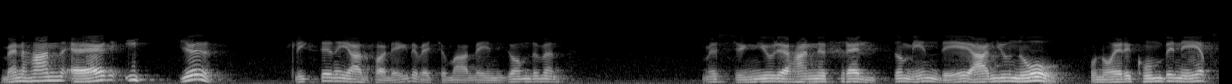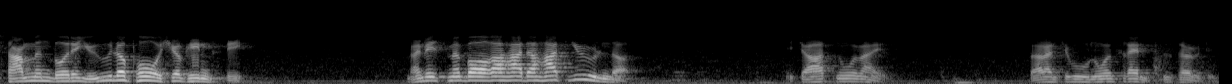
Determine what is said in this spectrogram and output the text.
Men han er ikke, slik ser iallfall jeg, det vet ikke om alle er enige om det, men vi synger jo det 'Han er frelser min'. Det er han jo nå. For nå er det kombinert sammen, både jul og påske og pinsetid. Men hvis vi bare hadde hatt julen, da, ikke hatt noe mer, så hadde han ikke vært noen frelseshøvding.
